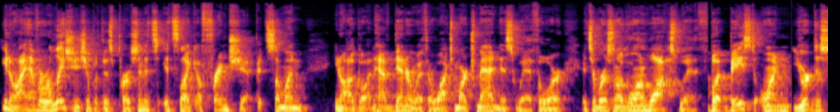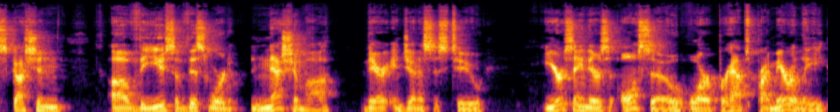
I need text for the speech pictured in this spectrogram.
you know, I have a relationship with this person, it's it's like a friendship. It's someone, you know, I'll go out and have dinner with or watch March Madness with, or it's a person I'll go on walks with. But based on your discussion of the use of this word neshama, there in Genesis 2, you're saying there's also, or perhaps primarily,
